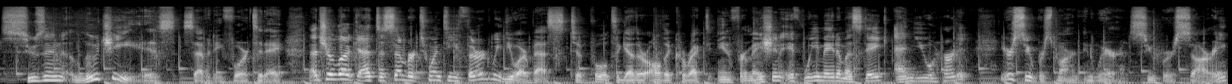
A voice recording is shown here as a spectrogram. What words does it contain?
Susan Lucci is 74 today. That's your look at December 23rd. We do our best to pull together all the correct information. If we made a mistake and you heard it, you're super smart and we're super sorry.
